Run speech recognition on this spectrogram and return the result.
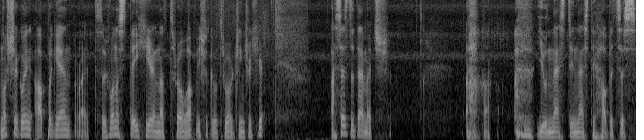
Nausea going up again. Right, so if we want to stay here and not throw up, we should go through our ginger here. Assess the damage. you nasty, nasty hobbitses.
